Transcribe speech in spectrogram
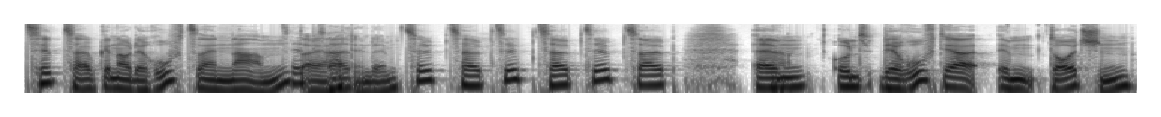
Zilpzalp. Genau, der ruft seinen Namen, Zilpzalp. daher hat er den Zilpzalp, Zilpzalp, Zilpzalp. Ähm, ja. Und der ruft ja im Deutschen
